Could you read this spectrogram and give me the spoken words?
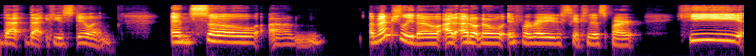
that that he's doing and so um eventually though I, I don't know if we're ready to skip to this part he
